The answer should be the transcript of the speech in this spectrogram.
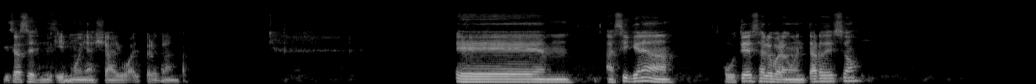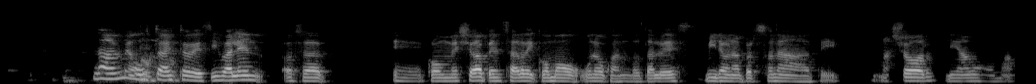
Quizás es ir muy allá igual, pero tranca. Eh, así que nada, ¿ustedes algo para comentar de eso? No, a mí me gusta esto que decís, Valen, o sea, eh, como me lleva a pensar de cómo uno cuando tal vez mira a una persona de mayor, digamos, o más,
